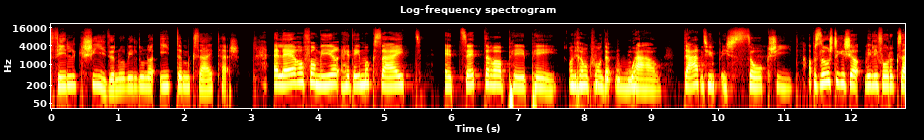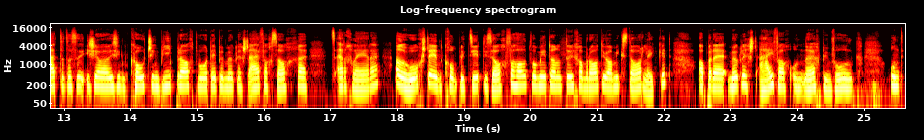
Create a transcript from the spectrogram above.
viel gescheiter, nur weil du noch Item gesagt hast. Ein Lehrer von mir hat immer gesagt, etc. pp. Und ich habe mir gefunden, wow, der Typ ist so gescheit. Aber das Lustige ist ja, weil ich vorher gesagt habe, das ist ja uns im Coaching beigebracht worden, eben möglichst einfach Sachen zu erklären. Also hochstehend komplizierte Sachverhalte, die wir dann natürlich am Radio amix darlegen. Aber äh, möglichst einfach und nah beim Volk. Und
